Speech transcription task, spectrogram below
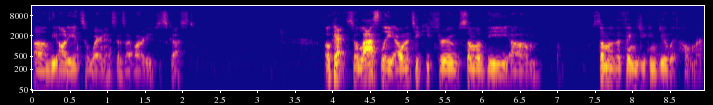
um, the audience awareness as I've already discussed. Okay, so lastly, I want to take you through some of the um, some of the things you can do with Homer.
